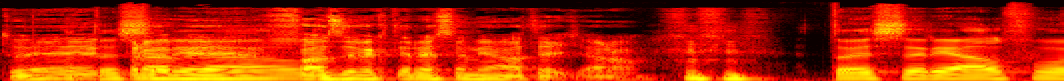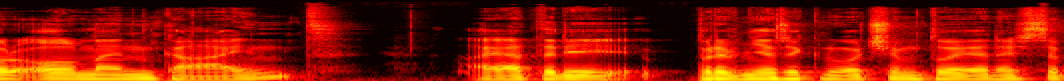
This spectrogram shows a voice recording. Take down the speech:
To je, A to je právě seriál- fáze, ve které jsem já teď, ano. To je seriál For All Mankind a já tedy prvně řeknu, o čem to je, než se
